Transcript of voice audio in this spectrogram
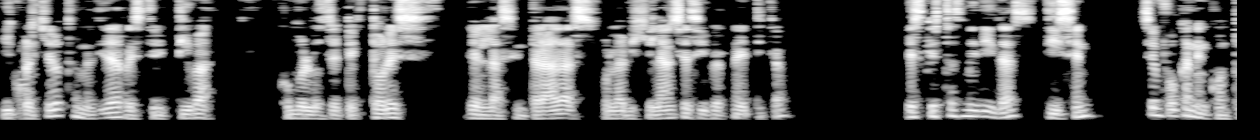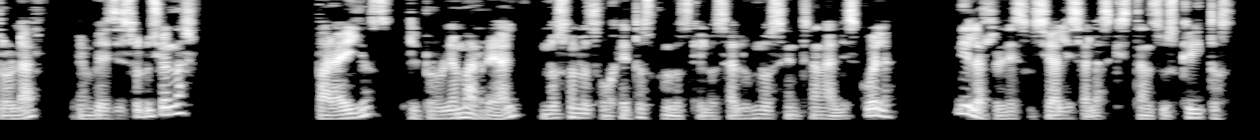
y cualquier otra medida restrictiva, como los detectores en las entradas o la vigilancia cibernética, es que estas medidas, dicen, se enfocan en controlar en vez de solucionar. Para ellos, el problema real no son los objetos con los que los alumnos entran a la escuela, ni las redes sociales a las que están suscritos,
